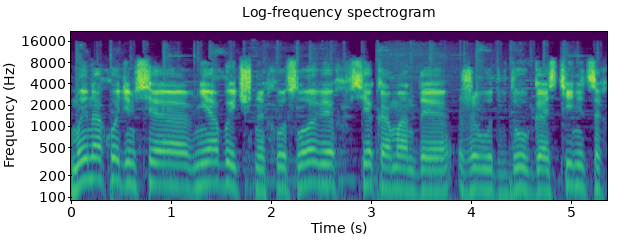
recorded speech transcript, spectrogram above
Мы находимся в необычных условиях. Все команды живут в двух гостиницах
